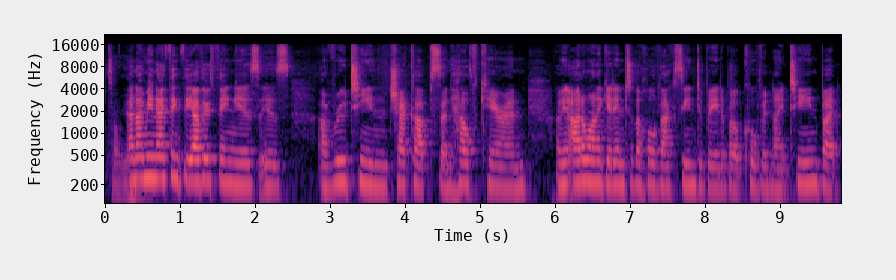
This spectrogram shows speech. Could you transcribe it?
so yeah. And I mean, I think the other thing is is a routine checkups and healthcare. And I mean, I don't want to get into the whole vaccine debate about COVID nineteen, but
